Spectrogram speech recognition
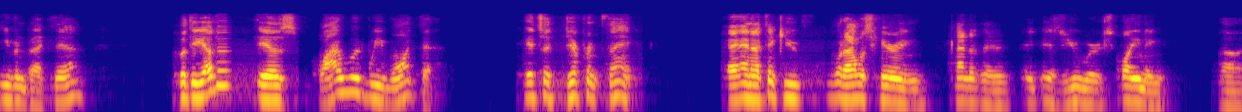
even back then. But the other is, why would we want that? it's a different thing. And I think you, what I was hearing kind of the, as you were explaining uh,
